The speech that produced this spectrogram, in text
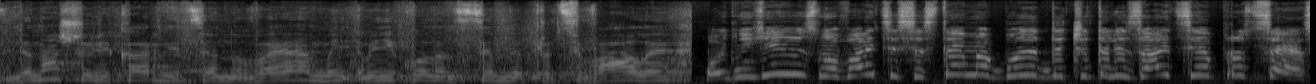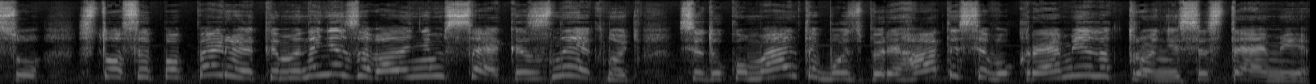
Для нашої лікарні це нове. Ми, ніколи з цим не працювали. Однією з новацій системи буде диджиталізація процесу. Паперу, якими нині завалені МСЕКи, зникнуть. Всі документи будуть зберігатися в окремій електронній системі.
